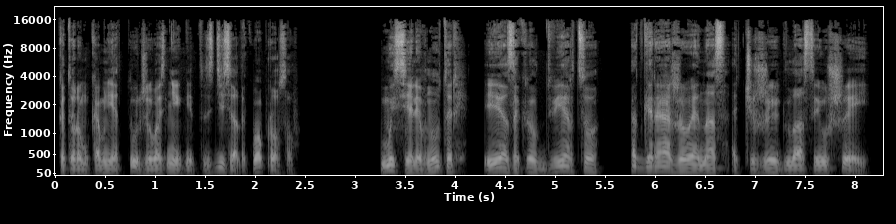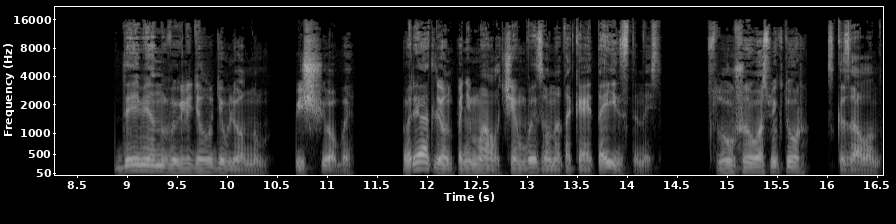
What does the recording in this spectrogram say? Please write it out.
в котором ко мне тут же возникнет с десяток вопросов. Мы сели внутрь, и я закрыл дверцу, отгораживая нас от чужих глаз и ушей. Дэмиан выглядел удивленным. Еще бы. Вряд ли он понимал, чем вызвана такая таинственность. «Слушаю вас, Виктор», — сказал он.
